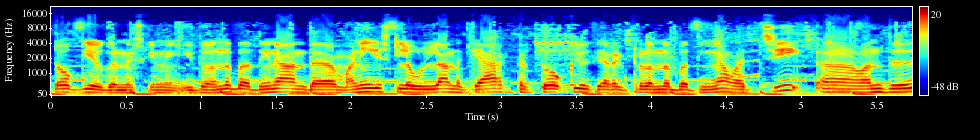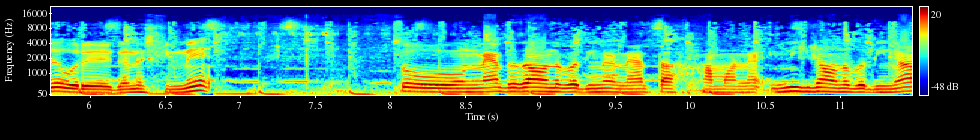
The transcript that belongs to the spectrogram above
டோக்கியோ கன் இது வந்து பார்த்திங்கன்னா அந்த மணிகேஸ்டில் உள்ள அந்த கேரக்டர் டோக்கியோ கேரக்டர் வந்து பார்த்திங்கன்னா வச்சு வந்தது ஒரு கணேஷ்கின்னு ஸோ நேற்று தான் வந்து பார்த்திங்கன்னா நேத்தா ஆமாம் இன்றைக்கி தான் வந்து பார்த்திங்கன்னா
